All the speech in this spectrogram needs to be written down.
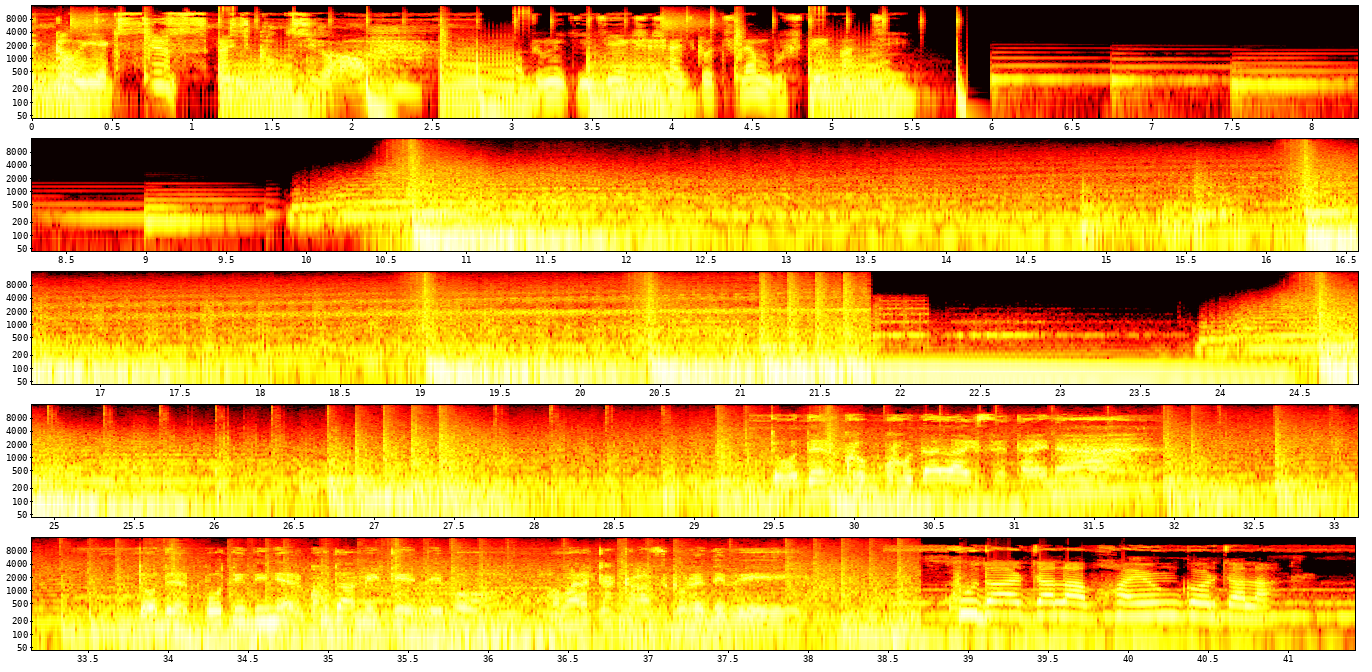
একটু এক্সারসাইজ করছিলাম। তুমি কি যে এক্সারসাইজ করছিলাম বুঝতেই পারছি। তোদের খুব ক্ষুধা লাগছে তাই না? তোদের প্রতিদিনের ক্ষুধা মিটিয়ে দিব। আমার একটা কাজ করে দিবি। ক্ষুধার জ্বালা ভয়ঙ্কর জ্বালা।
